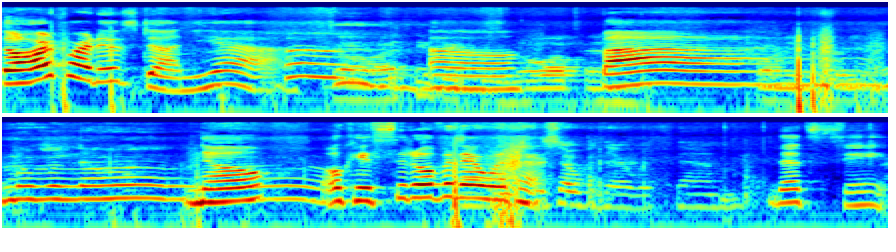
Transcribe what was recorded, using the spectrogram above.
The hard part is done. Yeah. So I think we Oh, can go up in Bye. 20, 30 minutes. Mama no. No. Okay, sit over there with her. She's over there with them. Let's see.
